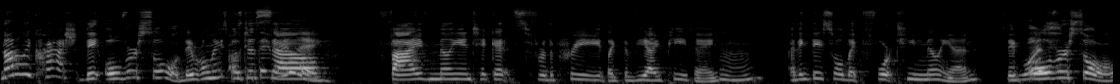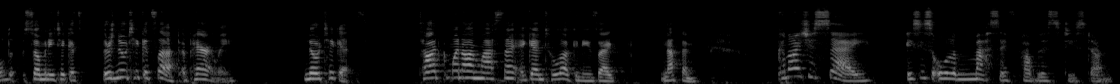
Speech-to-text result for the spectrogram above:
Not only crashed, they oversold. They were only Oh, supposed did to sell really? 5 million tickets for the pre, like the VIP thing. Mhm. I think they sold like 14 million. They've What? oversold so many tickets. There's no tickets left, apparently. No tickets. Todd went on last night again to look and he's like, nothing. Can I just say, is this all a massive publicity stunt?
